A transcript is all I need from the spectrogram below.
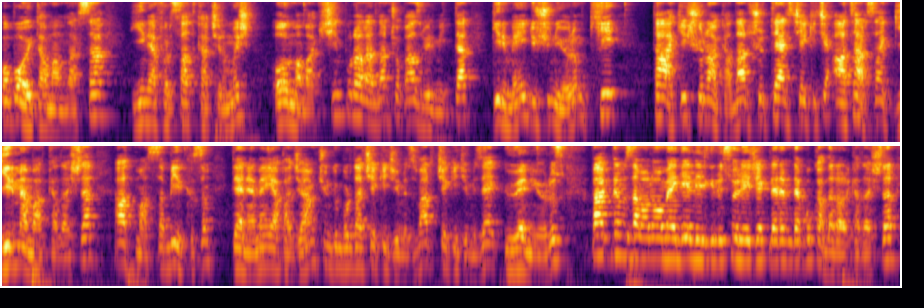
o boy tamamlarsa yine fırsat kaçırmış olmamak için buralardan çok az bir miktar girmeyi düşünüyorum ki ta ki şuna kadar şu ters çekici atarsa girmem arkadaşlar. Atmazsa bir kısım deneme yapacağım. Çünkü burada çekicimiz var. Çekicimize güveniyoruz. Baktığımız zaman OMG ile ilgili söyleyeceklerim de bu kadar arkadaşlar.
